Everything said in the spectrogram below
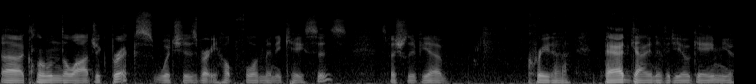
uh, clone the logic bricks, which is very helpful in many cases, especially if you have create a bad guy in a video game. You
